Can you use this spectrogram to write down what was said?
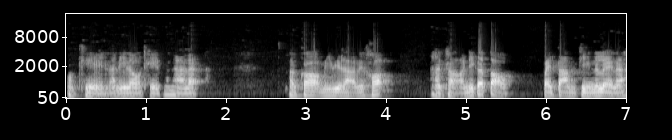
โอเค อันนี้เราเทรดมานานแล้ว แล้วก็มีเวลาวิเคราะห์อ่านข่าว อันนี้ก็ตอบไปตามจริงนั่นเลยนะ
